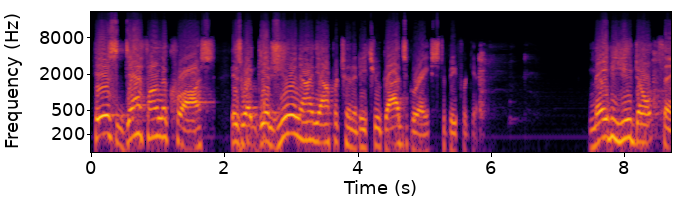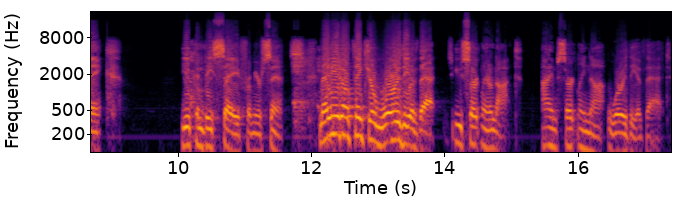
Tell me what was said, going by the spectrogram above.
His death on the cross, is what gives you and I the opportunity through God's grace to be forgiven. Maybe you don't think you can be saved from your sins. Maybe you don't think you're worthy of that. You certainly are not. I'm certainly not worthy of that.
